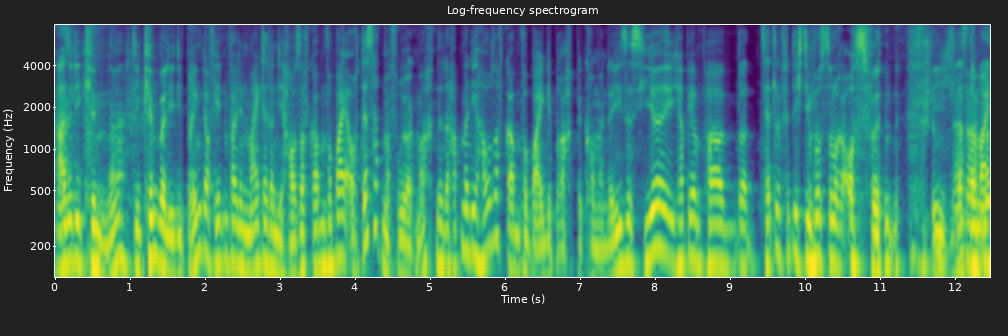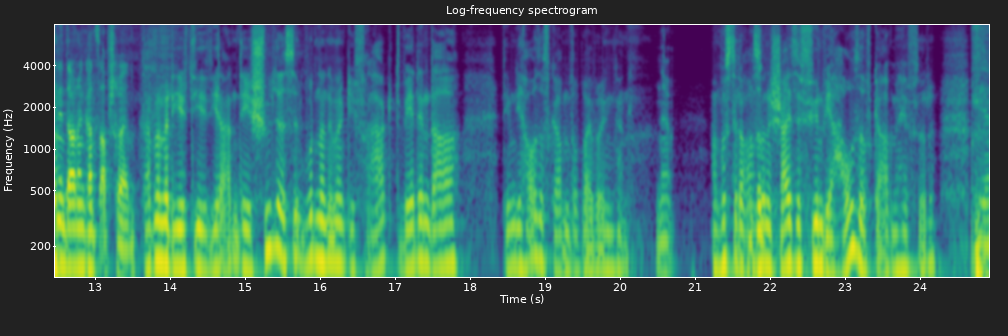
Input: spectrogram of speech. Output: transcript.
Also die Kim, ne? Die Kimberly, die bringt auf jeden Fall den Michael dann die Hausaufgaben vorbei. Auch das hat man früher gemacht, ne? Da hat man die Hausaufgaben vorbeigebracht bekommen. Da hieß es hier, ich habe hier ein paar, paar Zettel für dich, die musst du noch ausfüllen. Stimmt, ich ja, lass da da hat man- meinen da, dann kannst du abschreiben. Da hat man mal die, die, die, die Schüler wurden dann immer gefragt, wer denn da dem die Hausaufgaben vorbeibringen kann. Ja. Man musste doch auch so- so eine Scheiße führen wie Hausaufgabenheft, oder? Ja.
